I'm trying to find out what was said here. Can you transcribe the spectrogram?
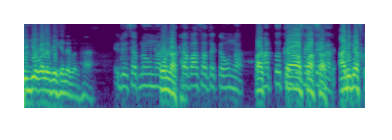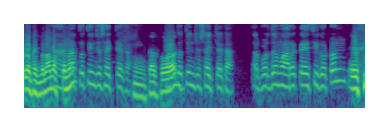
ভিডিও কলে দেখে নেবেন হ্যাঁ। এটা হচ্ছে আপনার উন্না পাক্কা পাঁচ হাত একটা উন্না। মাত্র 360 টাকা। আড়ি কাজ করা থাকবে না হ্যাঁ, মাঝখানে? মাত্র তিনশো ষাট টাকা। তারপর? মাত্র তিনশো ষাট টাকা। তারপর দাম আরেকটা এসি কটন। এসি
